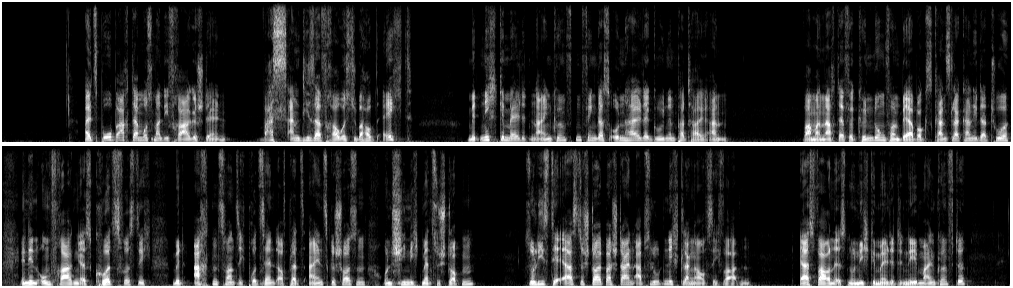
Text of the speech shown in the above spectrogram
Als Beobachter muss man die Frage stellen, was an dieser Frau ist überhaupt echt? Mit nicht gemeldeten Einkünften fing das Unheil der Grünen Partei an. War man nach der Verkündung von Baerbocks Kanzlerkandidatur in den Umfragen erst kurzfristig mit 28 Prozent auf Platz 1 geschossen und schien nicht mehr zu stoppen, so ließ der erste Stolperstein absolut nicht lange auf sich warten. Erst waren es nur nicht gemeldete Nebeneinkünfte,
